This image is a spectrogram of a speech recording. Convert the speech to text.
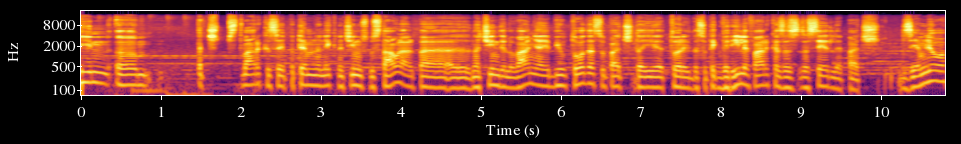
In um, pač stvar, ki se je potem na nek način vzpostavila, ali pa eh, način delovanja, je bil to, da so, pač, da je, torej, da so te gverile Farka zas- zasedle pač zemljo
